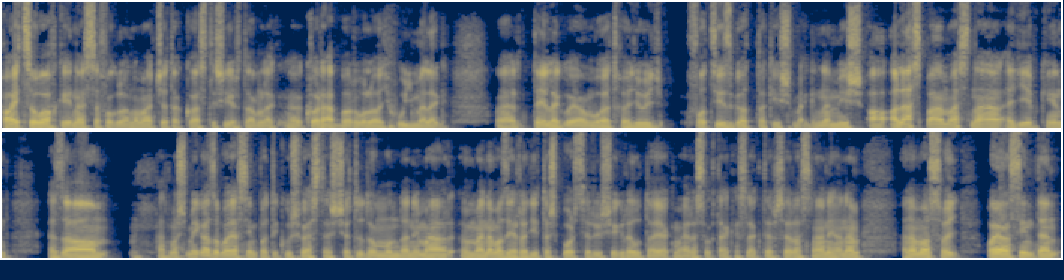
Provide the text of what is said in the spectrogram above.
ha egy szóval kéne összefoglalni a meccset, akkor azt is írtam le korábban róla, hogy húgy meleg, mert tényleg olyan volt, hogy úgy focizgattak is, meg nem is. A, a Las Palmasnál egyébként ez a, hát most még az a baj, a szimpatikus vesztes se tudom mondani, már, már nem azért, hogy itt a sportszerűségre utaljak, mert erre szokták ezt legtöbbször használni, hanem, hanem az, hogy olyan szinten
